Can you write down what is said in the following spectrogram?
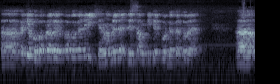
Э, Хотел бы поблагодарить наблюдателей Санкт-Петербурга, которые э,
